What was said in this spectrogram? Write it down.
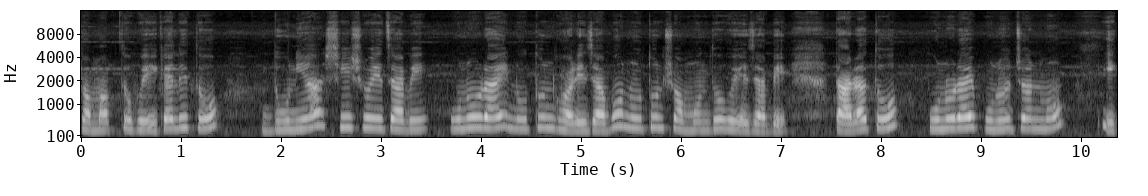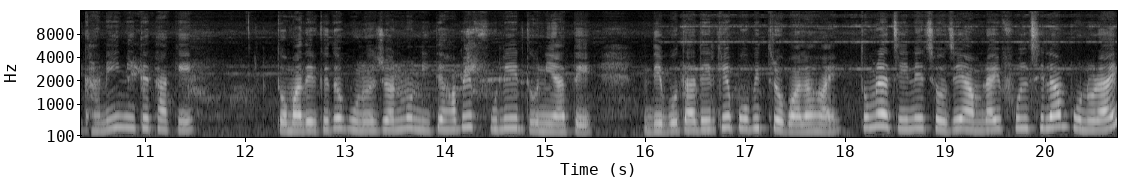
সমাপ্ত হয়ে গেলে তো দুনিয়া শেষ হয়ে যাবে, পুনরায় নতুন ঘরে যাব, নতুন সম্বন্ধ হয়ে যাবে। তারা তো পুনরায় পুনর্জন্ম এখানেই নিতে থাকে। তোমাদেরকে তো পুনর্জন্ম নিতে হবে ফুলের দুনিয়াতে। দেবতাদেরকে পবিত্র বলা হয়। তোমরা জেনেছো যে আমরাই ফুল ছিলাম, পুনরায়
